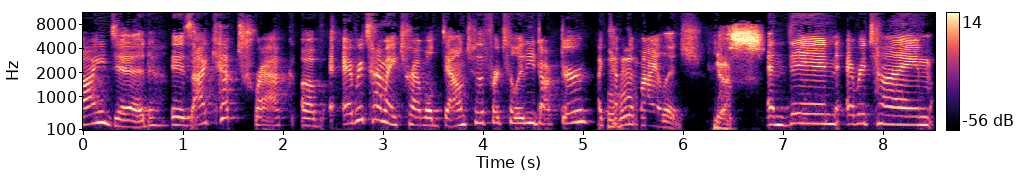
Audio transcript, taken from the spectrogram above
I did is I kept track of every time I traveled down to the fertility doctor, I kept mm-hmm. the mileage. Yes. And then every time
